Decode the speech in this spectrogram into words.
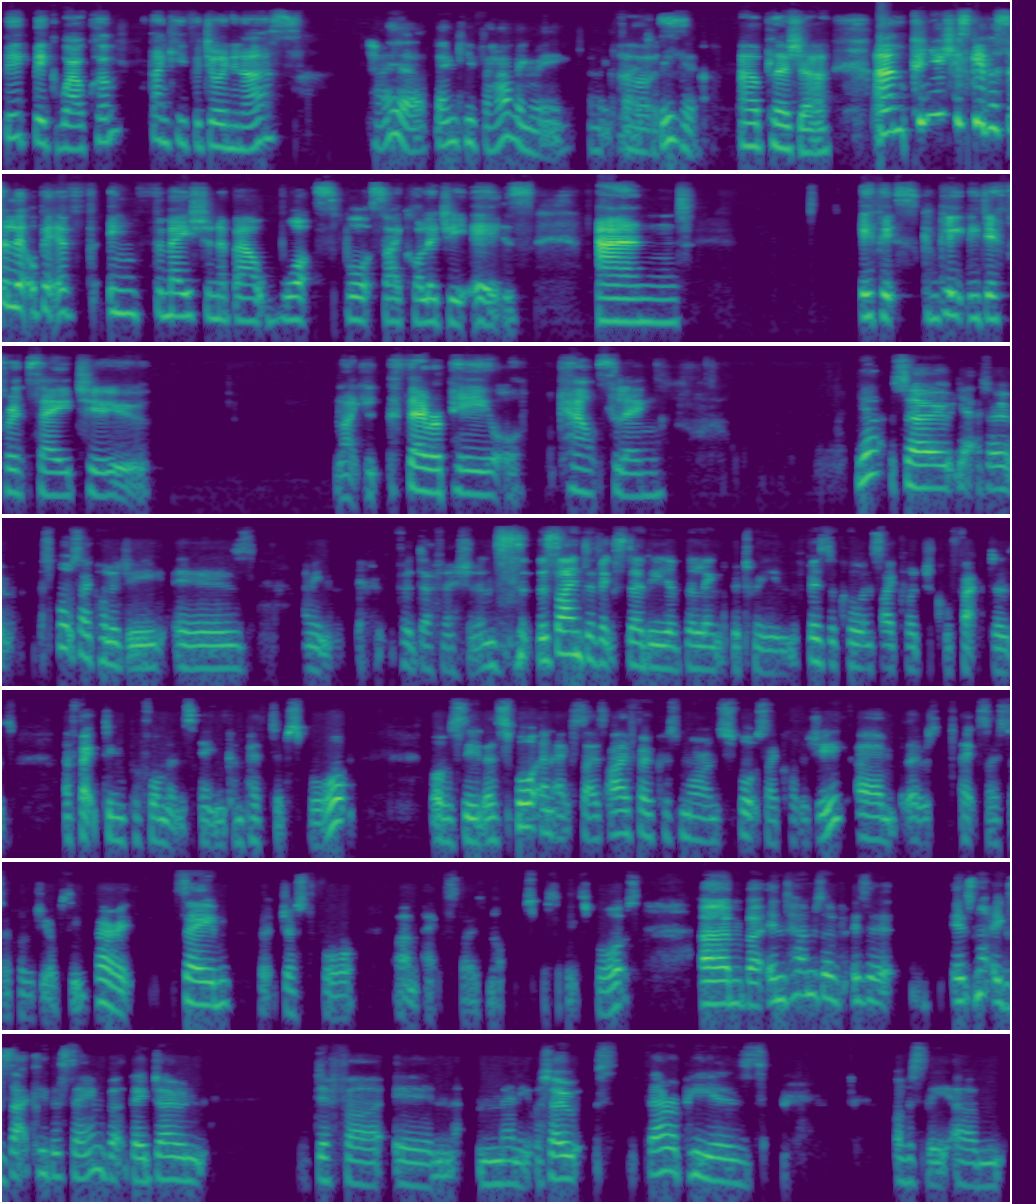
big, big welcome. Thank you for joining us. Hiya. Thank you for having me. I'm excited Oh, to be here. Our pleasure. Um, can you just give us a little bit of information about what sports psychology is and if it's completely different, say, to like therapy or counseling? Yeah. So, yeah. So, sports psychology is, I mean, for definitions, the scientific study of the link between physical and psychological factors affecting performance in competitive sport. Obviously, there's sport and exercise. I focus more on sports psychology. Um, there was exercise psychology, obviously, very same, but just for um, exercise, not specific sports. Um, but in terms of, is it, it's not exactly the same, but they don't differ in many. So, therapy is obviously um,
